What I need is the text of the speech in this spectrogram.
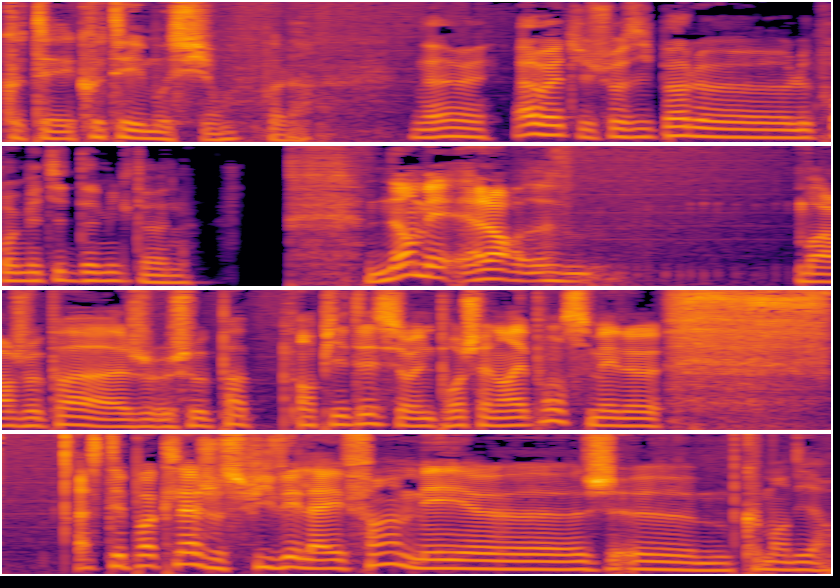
côté côté émotion voilà. Ah ouais. ah ouais tu choisis pas le, le premier titre d'Hamilton. Non mais alors bon alors je veux pas je, je veux pas empiéter sur une prochaine réponse mais le à cette époque-là, je suivais la F1, mais euh, je, euh, comment dire?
